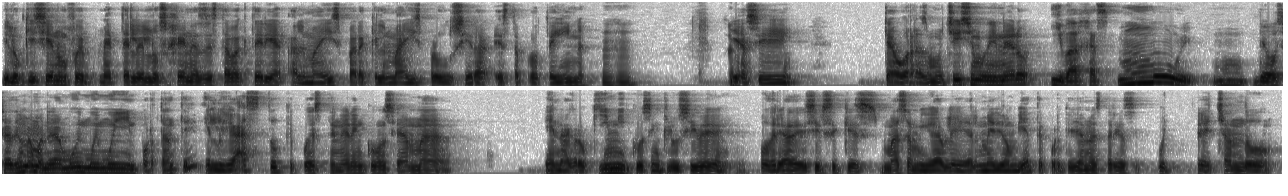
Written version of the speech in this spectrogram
Y lo que hicieron fue meterle los genes de esta bacteria al maíz para que el maíz produciera esta proteína. Y así te ahorras muchísimo dinero y bajas muy, de, o sea, de una manera muy, muy, muy importante el gasto que puedes tener en, ¿cómo se llama? En agroquímicos, inclusive podría decirse que es más amigable al medio ambiente porque ya no estarías echando,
